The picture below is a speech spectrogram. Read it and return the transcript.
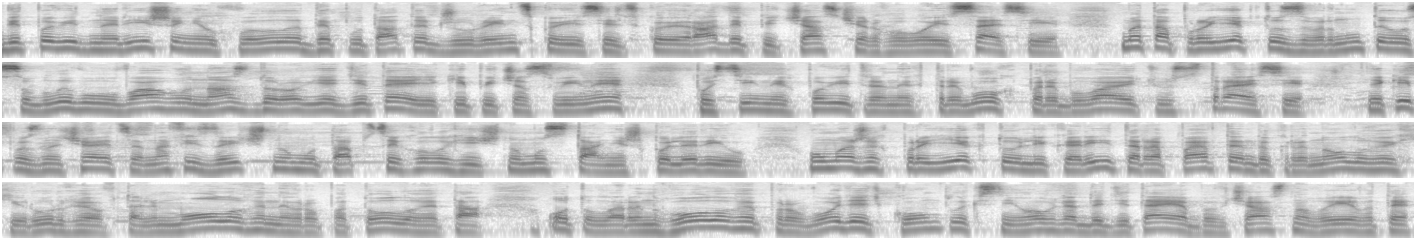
Відповідне рішення ухвалили депутати Джуринської сільської ради під час чергової сесії. Мета проєкту звернути особливу увагу на здоров'я дітей, які під час війни постійних повітряних тривог перебувають у стресі, який позначається на фізичному та психологічному стані школярів. У межах проєкту лікарі, терапевти, ендокринологи, хірурги, офтальмологи, невропатологи та отоларингологи проводять комплексні огляди дітей, аби вчасно виявити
